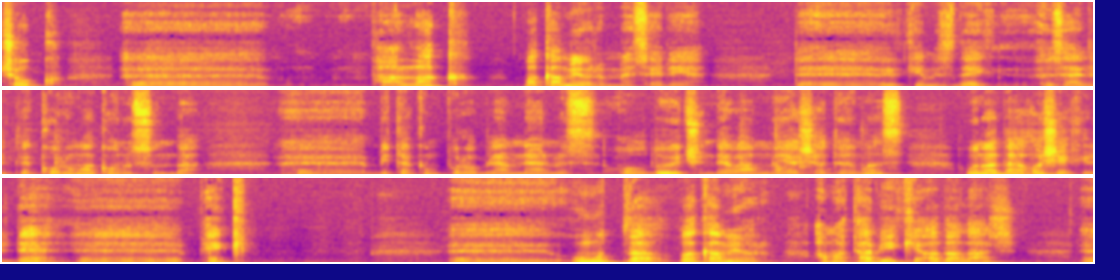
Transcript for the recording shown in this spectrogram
çok e, parlak bakamıyorum meseleye. De, e, ülkemizde özellikle koruma konusunda e, bir takım problemlerimiz olduğu için devamlı yaşadığımız buna da o şekilde e, pek e, umutla bakamıyorum. Ama tabii ki adalar e,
